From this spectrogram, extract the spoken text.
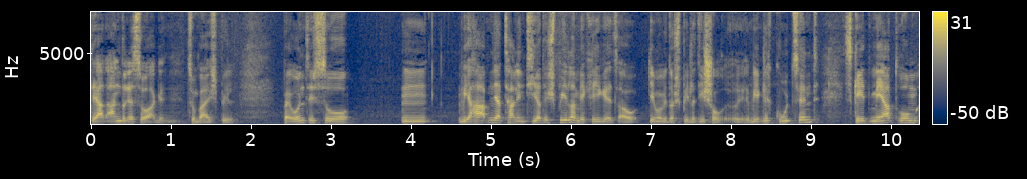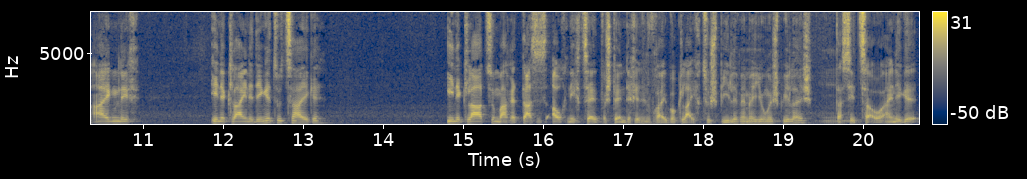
Der hat andere Sorgen, zum Beispiel. Bei uns ist so, mm, wir haben ja talentierte Spieler, wir kriegen jetzt auch immer wieder Spieler, die schon wirklich gut sind. Es geht mehr darum, eigentlich ihnen kleine Dinge zu zeigen, ihnen klar zu machen, dass es auch nicht selbstverständlich ist, in Freiburg leicht zu spielen, wenn man ein junger Spieler ist. Da sitzen auch einige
